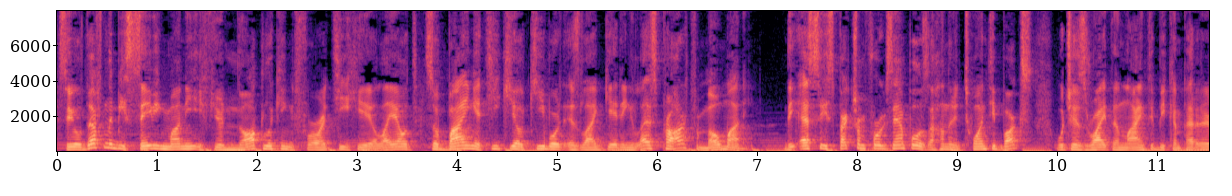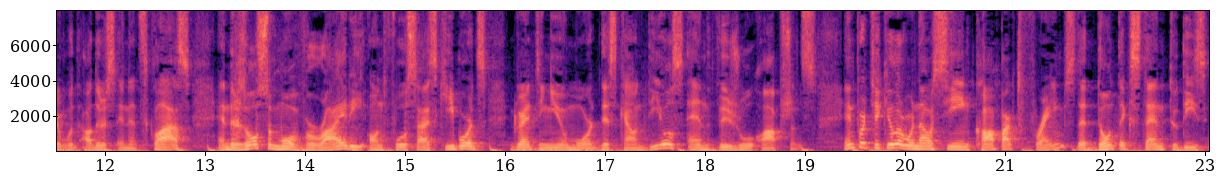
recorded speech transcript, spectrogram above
So you'll definitely be saving money if you're not looking for a TKL layout. So buying a TKL keyboard is like getting less product for more money. The SE Spectrum, for example, is 120 bucks, which is right in line to be competitive with others in its class. And there's also more variety on full-size keyboards, granting you more discount deals and visual options. In particular, we're now seeing compact frames that don't extend to these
